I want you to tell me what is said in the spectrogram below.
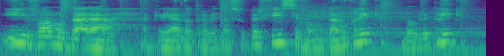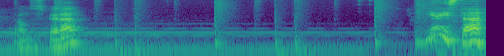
Y vamos dar a, a crear otra vez la superficie. Vamos a dar un clic, doble clic. Vamos a esperar. Y ahí está.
